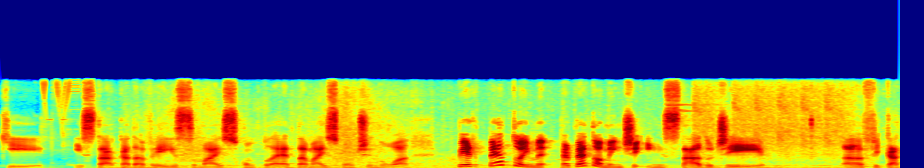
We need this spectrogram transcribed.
que está cada vez mais completa, mais continua perpetuamente em estado de uh, ficar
